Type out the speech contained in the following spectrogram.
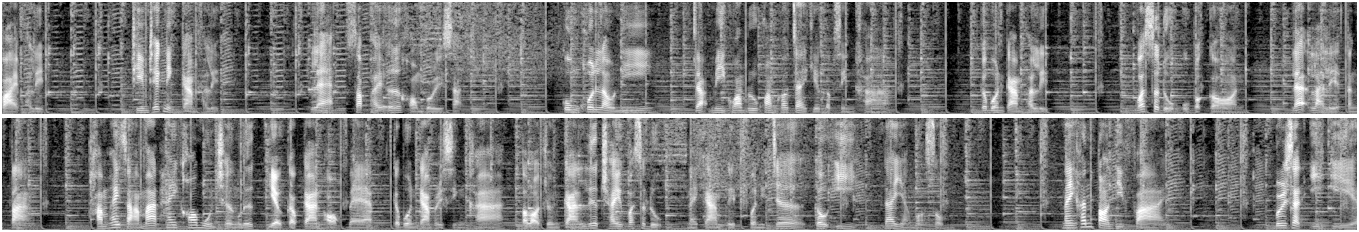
ฝ่ายผลิต ทีมเทคนิคการผลิต และซัพพลายเออร์ของบริษัท กลุ่มคนเหล่านี้จะมีความรู้ความเข้าใจเกี่ยวกับสินค้า กระบวนการผลิต วัสดุอุปกรณ์ และรายละเอียดต่างๆทำให้สามารถให้ข้อมูลเชิงลึกเกี่ยวกับการออกแบบกระบวนการผลิตสินค้า ตลอดจนการเลือกใช้วัสดุในการผลิตเฟอร์นิเจอร์ เก้าอี้ ได้อย่างเหมาะสม ในขั้นตอน Define บริษัทอีเกีย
